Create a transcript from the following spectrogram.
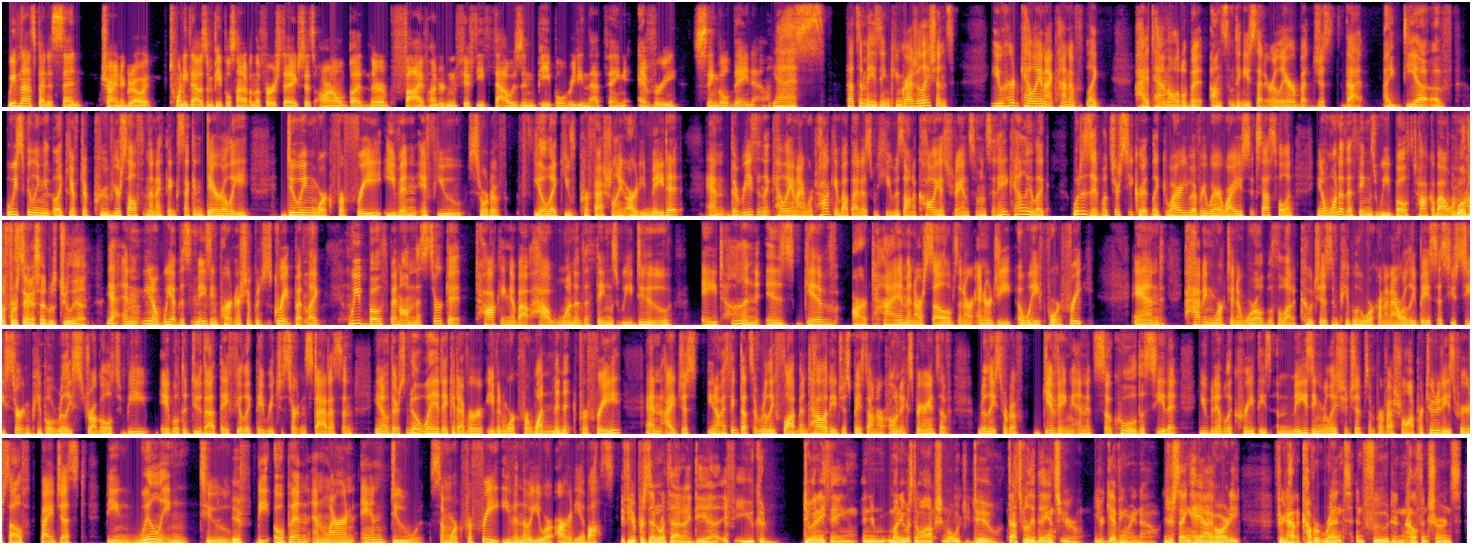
We've not spent a cent trying to grow it. 20,000 people sign up on the first day because it's Arnold, but there are 550,000 people reading that thing every single day now. Yes. That's amazing. Congratulations. You heard Kelly and I kind of like high ten a little bit on something you said earlier, but just that idea of always feeling like you have to prove yourself. And then I think secondarily, doing work for free, even if you sort of feel like you've professionally already made it. And the reason that Kelly and I were talking about that is he was on a call yesterday and someone said, Hey, Kelly, like, what is it? What's your secret? Like, why are you everywhere? Why are you successful? And, you know, one of the things we both talk about when well the first thing i said was juliet yeah. And, you know, we have this amazing partnership, which is great. But like, we've both been on the circuit talking about how one of the things we do a ton is give our time and ourselves and our energy away for free. And having worked in a world with a lot of coaches and people who work on an hourly basis, you see certain people really struggle to be able to do that. They feel like they reach a certain status and, you know, there's no way they could ever even work for one minute for free. And I just, you know, I think that's a really flawed mentality just based on our own experience of really sort of giving. And it's so cool to see that you've been able to create these amazing relationships and professional opportunities for yourself by just being willing to if be open and learn and do some work for free, even though you were already a boss. if you're presented with that idea if you could do anything and your money was no option what would you do? That's really the answer you're you're giving right now. You're saying hey i've already figured out how to cover rent and food and health insurance.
